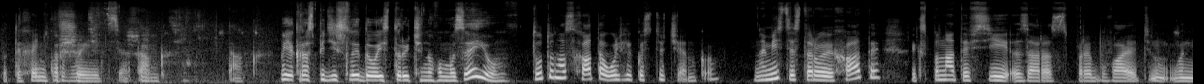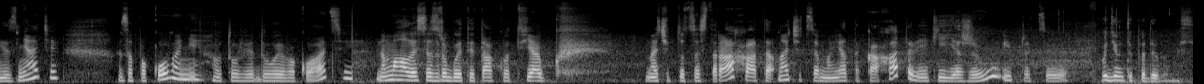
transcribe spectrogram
Потихеньку шиється. Так, так. Ми якраз підійшли до історичного музею. Тут у нас хата Ольги Костюченко. На місці старої хати експонати всі зараз перебувають, ну, вони зняті, запаковані, готові до евакуації. Намагалися зробити так, от як начебто це стара хата, наче це моя така хата, в якій я живу і працюю. Ходімте подивимося.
